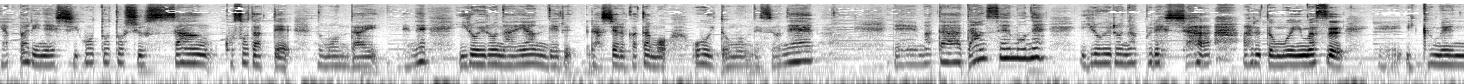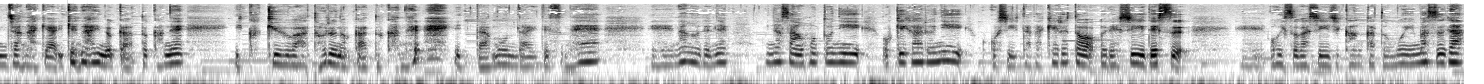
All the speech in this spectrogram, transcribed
やっぱりね仕事と出産子育ての問題でねいろいろ悩んでるらっしゃる方も多いと思うんですよね。でまた男性もねいろいろなプレッシャーあると思います、えー、イクメンじゃなきゃいけないのかとかね育休は取るのかとかね いった問題ですね、えー、なのでね皆さん本当にお気軽にお越しいただけると嬉しいです、えー、お忙しい時間かと思いますが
